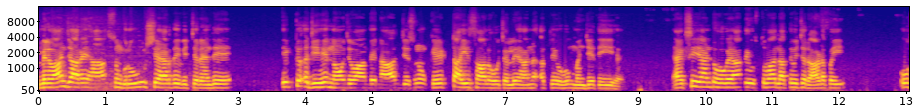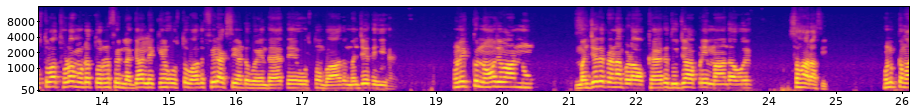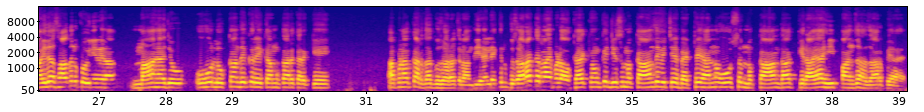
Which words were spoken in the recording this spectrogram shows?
ਮਿਲਵਾਉਣ ਜਾ ਰਹੇ ਹਾਂ। ਸੰਗਰੂਰ ਸ਼ਹਿਰ ਦੇ ਵਿੱਚ ਰਹਿੰਦੇ ਇੱਕ ਅਜਿਹੇ ਨੌਜਵਾਨ ਦੇ ਨਾਲ, ਜਿਸ ਨੂੰ ਕਿ 2.5 ਸਾਲ ਹੋ ਚੱਲੇ ਹਨ ਅਤੇ ਉਹ ਮੰਜੇ ਤੇ ਹੀ ਹੈ। ਐਕਸੀਡੈਂਟ ਹੋ ਗਿਆ ਤੇ ਉਸ ਤੋਂ ਬਾਅਦ ਲੱਤ ਵਿੱਚ ਰਾੜ ਪਈ। ਉਸ ਤੋਂ ਬਾਅਦ ਥੋੜਾ ਮੋਟਾ ਤੁਰਨ ਫਿਰਨ ਲੱਗਾ, ਲੇਕਿਨ ਉਸ ਤੋਂ ਬਾਅਦ ਫਿਰ ਐਕਸੀਡੈਂਟ ਹੋ ਜਾਂਦਾ ਹੈ ਤੇ ਉਸ ਤੋਂ ਬਾਅਦ ਮੰਜੇ ਤੇ ਹੀ ਹੈ। ਹੁਣ ਇੱਕ ਨੌਜਵਾਨ ਨੂੰ ਮੰਜੇ ਤੇ ਪੈਣਾ ਬੜਾ ਔਖਾ ਹੈ ਤੇ ਦੂਜਾ ਆਪਣੀ ਮਾਂ ਦਾ ਹੋਏ ਸਹਾਰਾ ਸੀ। ਹੁਣ ਕਮਾਈ ਦਾ ਸਾਧਨ ਕੋਈ ਨਹੀਂ ਰਿਹਾ। ਮਾਂ ਹੈ ਜੋ, ਉਹ ਲੋਕਾਂ ਦੇ ਘਰੇ ਕੰਮਕਾਰ ਕਰਕੇ ਆਪਣਾ ਘਰ ਦਾ ਗੁਜ਼ਾਰਾ ਚਲਾਉਂਦੀ ਹੈ। ਲੇਕਿਨ ਗੁਜ਼ਾਰਾ ਕਰਨਾ ਹੀ ਬੜਾ ਔਖਾ ਹੈ ਕਿਉਂਕਿ ਜਿਸ ਮਕਾਨ ਦੇ ਵਿੱਚ ਇਹ ਬੈਠੇ ਹਨ, ਉਸ ਮਕਾਨ ਦਾ ਕਿਰਾਇਆ ਹੀ 5000 ਰੁਪਇਆ ਹੈ।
